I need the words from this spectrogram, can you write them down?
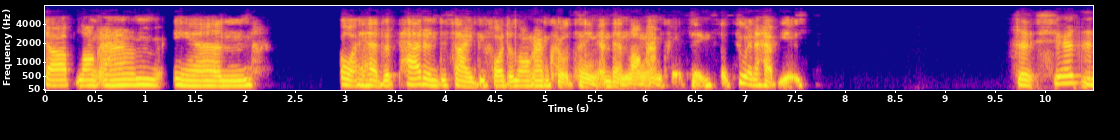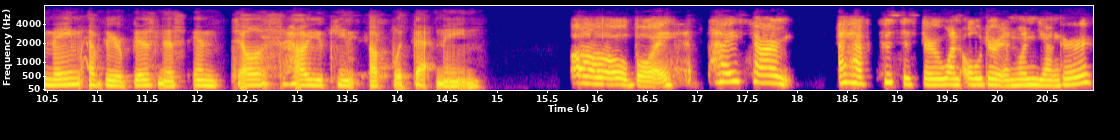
shop, long arm, and oh, I had a pattern design before the long arm quilting and then long arm quilting. So two and a half years. So share the name of your business and tell us how you came up with that name. Oh boy. Thai Charm. I have two sisters, one older and one younger.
